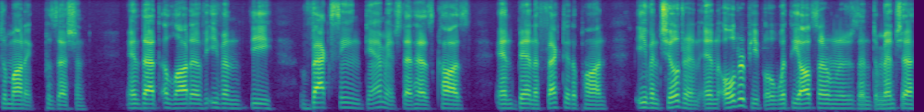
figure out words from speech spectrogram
demonic possession. And that a lot of even the vaccine damage that has caused and been affected upon even children and older people with the Alzheimer's and dementia,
